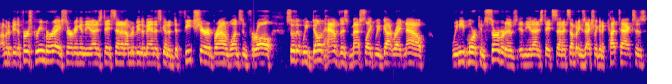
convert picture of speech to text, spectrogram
I'm going to be the first Green Beret serving in the United States Senate. I'm going to be the man that's going to defeat Sherrod Brown once and for all so that we don't have this mess like we've got right now. We need more conservatives in the United States Senate, somebody who's actually going to cut taxes,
